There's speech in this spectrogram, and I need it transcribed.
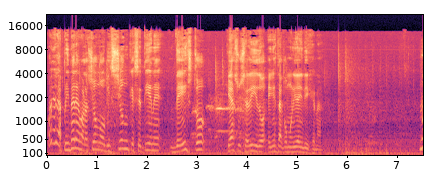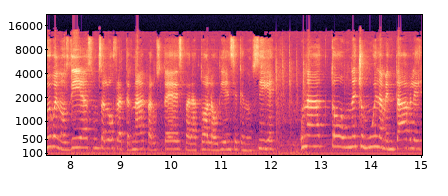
¿Cuál es la primera evaluación o visión que se tiene de esto que ha sucedido en esta comunidad indígena? Muy buenos días, un saludo fraternal para ustedes, para toda la audiencia que nos sigue. Un acto, un hecho muy lamentable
